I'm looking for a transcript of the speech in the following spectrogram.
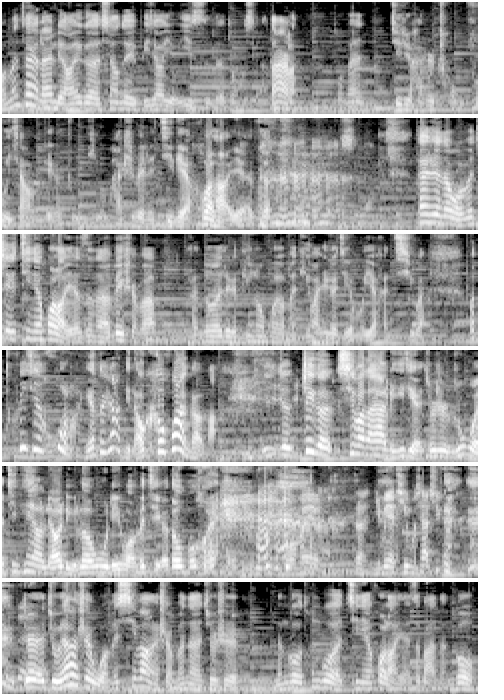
我们再来聊一个相对比较有意思的东西啊。当然了，我们继续还是重复一下我们这个主题，我们还是为了纪念霍老爷子。是的，但是呢，我们这个纪念霍老爷子呢，为什么很多这个听众朋友们听完这个节目也很奇怪？我推荐霍老爷子让你聊科幻干嘛？你 这这个希望大家理解，就是如果今天要聊理论物理，我们几个都不会。我们也对你们也听不下去。对主要是我们希望什么呢？就是能够通过纪念霍老爷子吧，能够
